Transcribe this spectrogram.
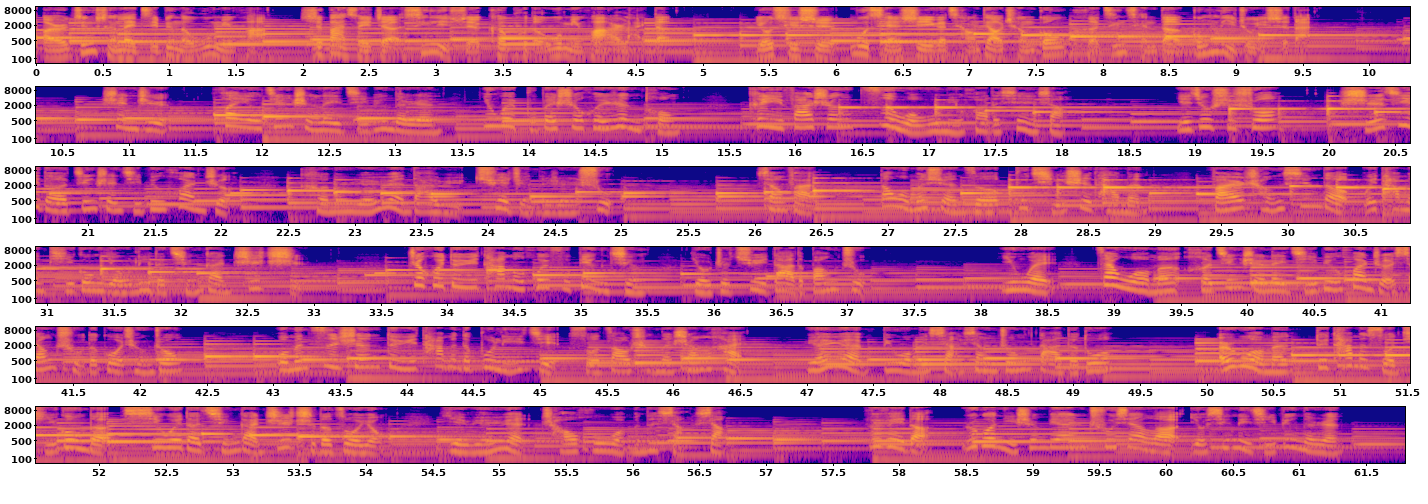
而精神类疾病的污名化是伴随着心理学科普的污名化而来的，尤其是目前是一个强调成功和金钱的功利主义时代。甚至患有精神类疾病的人，因为不被社会认同，可以发生自我污名化的现象。也就是说。实际的精神疾病患者可能远远大于确诊的人数。相反，当我们选择不歧视他们，反而诚心的为他们提供有力的情感支持，这会对于他们恢复病情有着巨大的帮助。因为在我们和精神类疾病患者相处的过程中，我们自身对于他们的不理解所造成的伤害，远远比我们想象中大得多。而我们对他们所提供的细微的情感支持的作用，也远远超乎我们的想象。微微的，如果你身边出现了有心理疾病的人，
